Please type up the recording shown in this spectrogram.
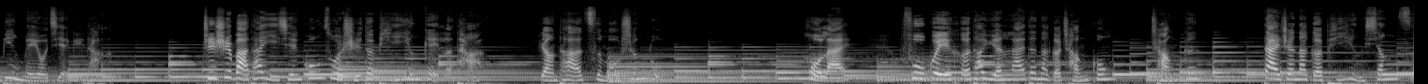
并没有借给他，只是把他以前工作时的皮影给了他，让他自谋生路。后来，富贵和他原来的那个长工长根，带着那个皮影箱子。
